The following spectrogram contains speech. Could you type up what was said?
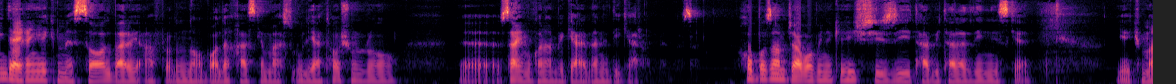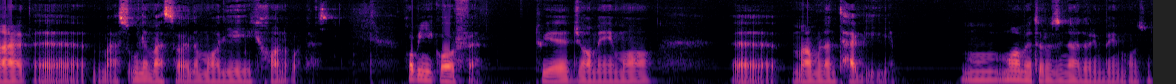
این دقیقا یک مثال برای افراد نابالغ هست که مسئولیت هاشون رو سعی می‌کنن به گردن دیگران بندازن. خب بازم جواب اینه که هیچ چیزی طبیعی تر از این نیست که یک مرد مسئول مسائل مالی یک خانواده است. خب این یک عرفه. توی جامعه ما معمولا طبیعیه. ما هم اعتراضی نداریم به این موضوع.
